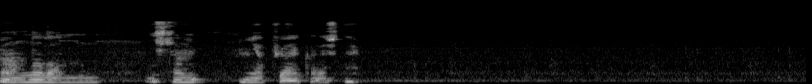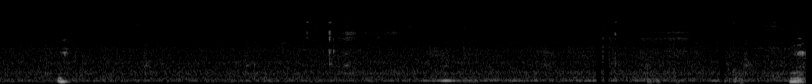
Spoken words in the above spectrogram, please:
Şu an Nolan işlem yapıyor arkadaşlar. Evet.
